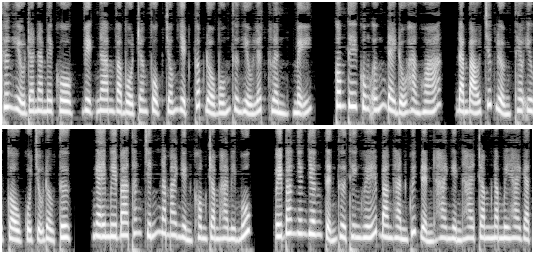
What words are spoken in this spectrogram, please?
thương hiệu Danameco, Việt Nam và bộ trang phục chống dịch cấp độ 4 thương hiệu Lakeland Mỹ. Công ty cung ứng đầy đủ hàng hóa, đảm bảo chất lượng theo yêu cầu của chủ đầu tư. Ngày 13 tháng 9 năm 2021, Ủy ban Nhân dân tỉnh Thừa Thiên Huế ban hành quyết định 2252 gạch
